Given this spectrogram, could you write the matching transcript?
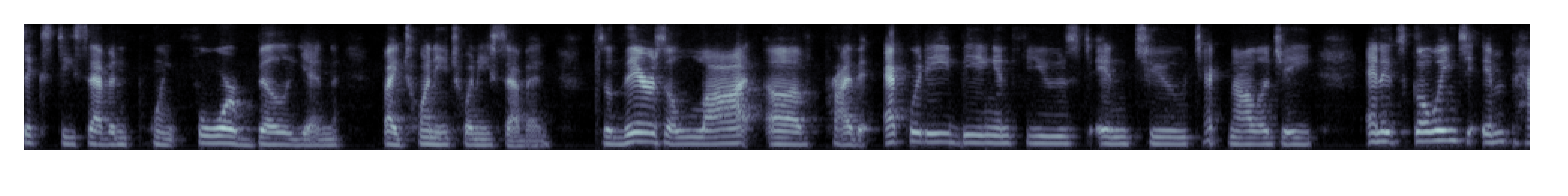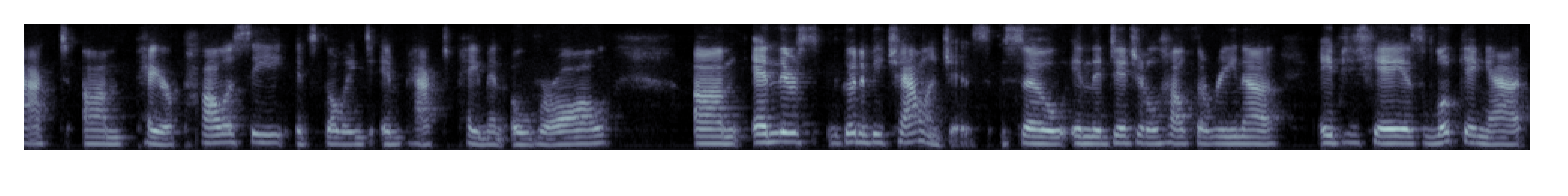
67.4 billion by 2027. So there's a lot of private equity being infused into technology, and it's going to impact um, payer policy. It's going to impact payment overall. Um, and there's going to be challenges. So in the digital health arena, APTA is looking at,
